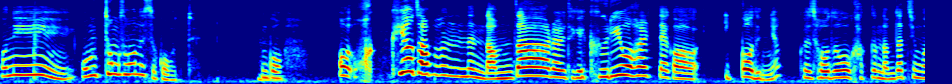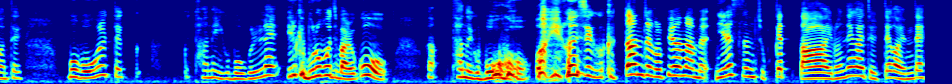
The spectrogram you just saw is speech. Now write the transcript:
아니 엄청 서운했을 것 같아. 그러니까 어, 확 휘어잡는 남자를 되게 그리워할 때가 있거든요. 그래서 저도 가끔 남자친구한테 뭐 먹을 때 다네 이거 먹을래? 이렇게 물어보지 말고 다네 이거 먹어 이런 식으로 극단적으로 표현하면 이랬으면 좋겠다 이런 생각이 들 때가 있는데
